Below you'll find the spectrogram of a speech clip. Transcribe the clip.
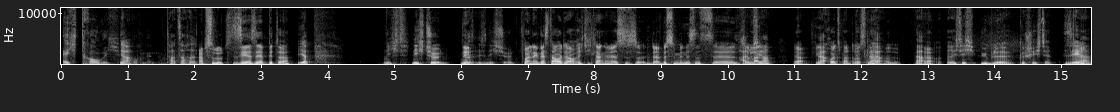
echt traurig Ja. am Wochenende. Tatsache. Absolut. Sehr, sehr bitter. Yep. Nicht, nicht schön. Nee. Das ist nicht schön. Vor allen Dingen, das dauert ja auch richtig lange. Ne? Das ist so, da bist du mindestens äh, so Halbes lange. Jahr. Ja, wie Ja. Kreuzbandriss. Ja. Ne? Also, Ja, Ja. richtig üble Geschichte. Sehr, Ja.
